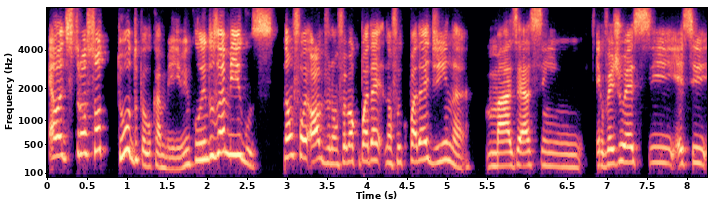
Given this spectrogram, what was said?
ela destroçou tudo pelo caminho, incluindo os amigos. Não foi, óbvio, não foi uma culpa da, não foi culpa da Dina, mas é assim, eu vejo esse, esse,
